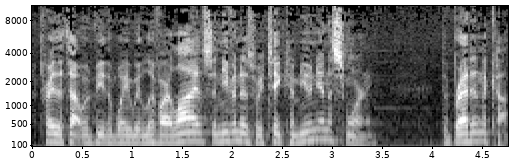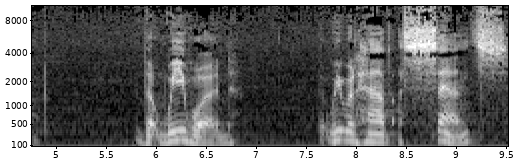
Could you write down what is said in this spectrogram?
I pray that that would be the way we live our lives. And even as we take communion this morning, the bread and the cup, that we would, that we would have a sense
